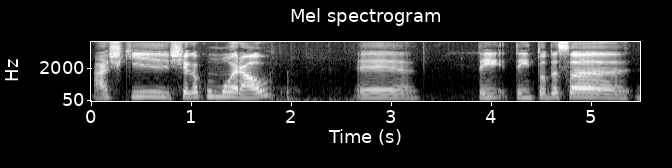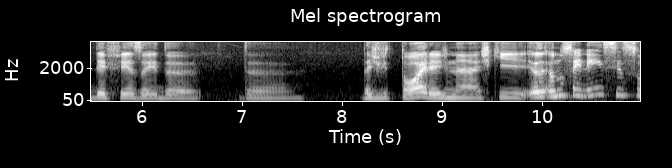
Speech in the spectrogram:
Acho que chega com moral. É, tem, tem toda essa defesa aí da, da- das vitórias, né? Acho que. Eu, eu não sei nem se isso.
